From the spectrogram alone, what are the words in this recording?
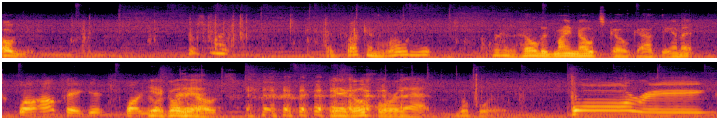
Oh, yeah. Where's my? I fucking wrote it. Where the hell did my notes go? God damn it! Well, I'll take it while you Yeah, look go for ahead. notes. Yeah, go for that. Go for it. Boring.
